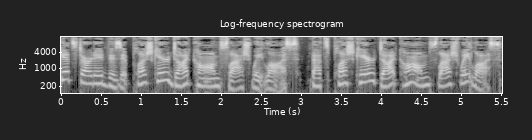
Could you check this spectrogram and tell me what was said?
get started, visit plushcare.com slash weight loss. That's plushcare.com slash weight loss.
